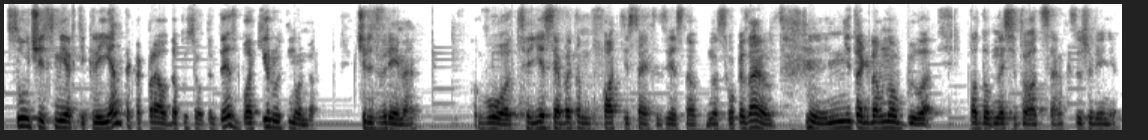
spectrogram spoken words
В случае смерти клиента, как правило, допустим, вот МТС блокирует номер через время. Вот, если об этом факте станет известно, насколько знаю, вот, не так давно была подобная ситуация, к сожалению.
